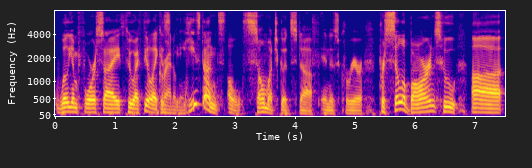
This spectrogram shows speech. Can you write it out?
William Forsythe, who I feel like Incredible. is he's done oh, so much good stuff in his career. Priscilla Barnes, who uh,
